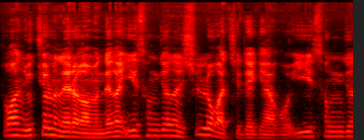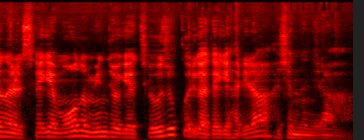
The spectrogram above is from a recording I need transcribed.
또한 6절로 내려가면 내가 이 성전을 실로같이 되게 하고 이 성전을 세계 모든 민족의 저주거리가 되게 하리라 하셨느니라.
